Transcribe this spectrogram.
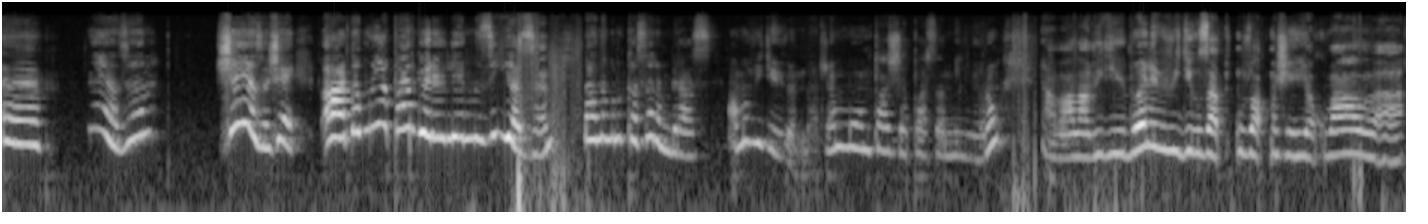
Ee, ne yazın? Şey yazın şey. Arda bunu yapar görevlerinizi yazın. Ben de bunu kasarım biraz. Ama videoyu göndereceğim. Montaj yaparsam bilmiyorum. Ya vallahi videoyu böyle bir video uzat, uzatma şeyi yok. Vallahi.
